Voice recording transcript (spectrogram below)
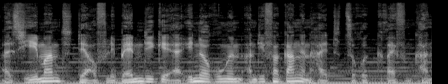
als jemand, der auf lebendige Erinnerungen an die Vergangenheit zurückgreifen kann.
